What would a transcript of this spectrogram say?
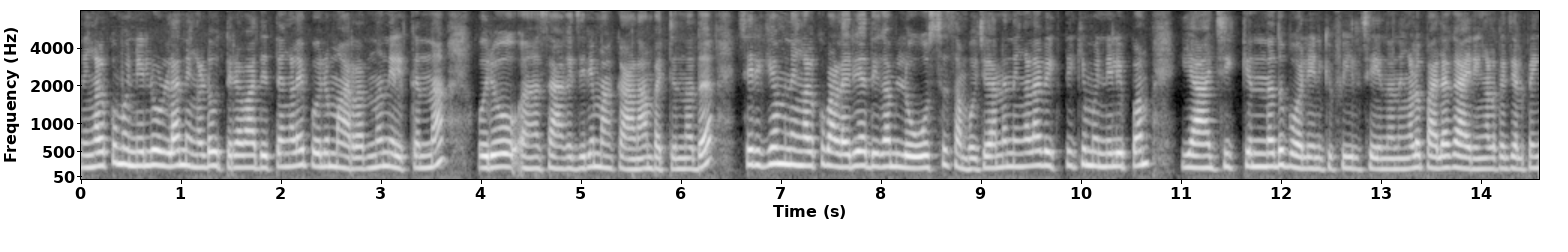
നിങ്ങൾക്ക് മുന്നിലുള്ള നിങ്ങളുടെ ഉത്തരവാദിത്തങ്ങളെ പോലും മറന്ന് നിൽക്കുന്ന ഒരു സാഹചര്യമാണ് കാണാൻ പറ്റുന്നത്. ശരിക്കും നിങ്ങൾക്ക് വളരെയധികം ലോസ് സംഭവിച്ചു. കാരണം നിങ്ങൾ ആ വ്യക്തിക്ക് മുന്നിൽ ഇപ്പം യാചിക്കുന്നത് പോലെ എനിക്ക് ഫീൽ ചെയ്യുന്നു. നിങ്ങൾ പല കാര്യങ്ങൾക്കും ചിലപ്പോൾ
